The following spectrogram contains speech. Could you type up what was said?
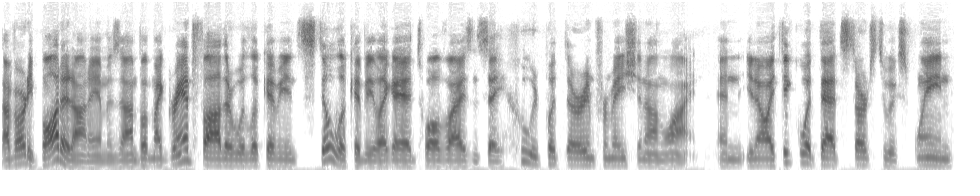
i've already bought it on amazon. But my grandfather would look at me and still look at me like i had 12 eyes and say who would put their information online? And you know i think what that starts to explain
